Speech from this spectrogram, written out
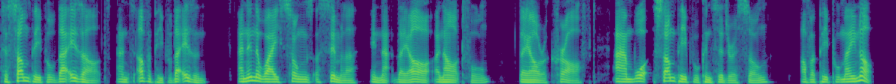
to some people, that is art, and to other people, that isn't. And in a way, songs are similar in that they are an art form, they are a craft, and what some people consider a song, other people may not.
